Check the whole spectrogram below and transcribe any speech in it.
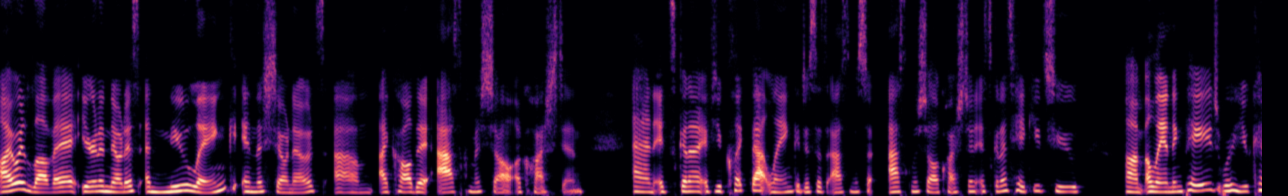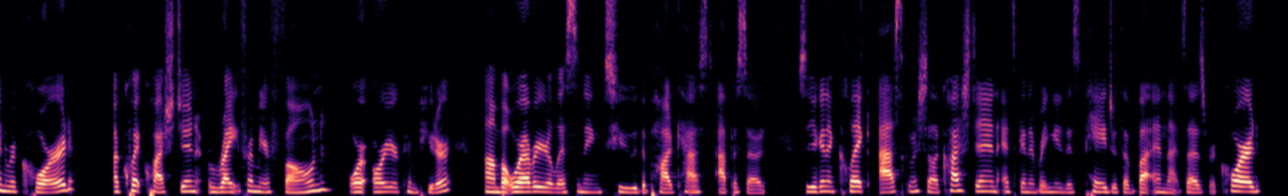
I would love it. You're going to notice a new link in the show notes. Um, I called it Ask Michelle a Question. And it's going to, if you click that link, it just says Ask, Ask Michelle a Question. It's going to take you to um, a landing page where you can record a quick question right from your phone or, or your computer, um, but wherever you're listening to the podcast episode. So you're going to click Ask Michelle a Question. It's going to bring you to this page with a button that says record.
